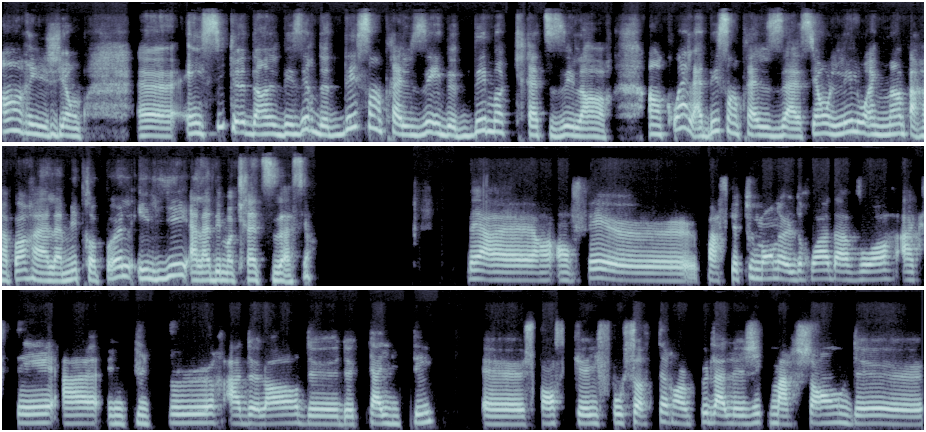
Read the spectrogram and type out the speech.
en région, euh, ainsi que dans le désir de décentraliser et de démocratiser l'art. En quoi la décentralisation, l'éloignement par rapport à la métropole est lié à la démocratisation? Ben, euh, en fait, euh, parce que tout le monde a le droit d'avoir accès à une culture, à de l'art de, de qualité. Euh, je pense qu'il faut sortir un peu de la logique marchande de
